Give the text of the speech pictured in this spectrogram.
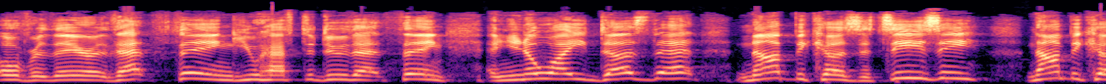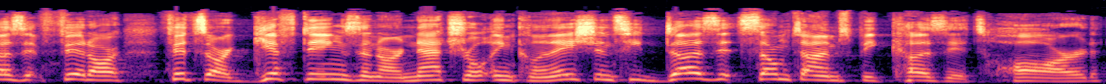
over there, that thing, you have to do that thing. And you know why He does that? Not because it's easy, not because it fit our, fits our giftings and our natural inclinations. He does it sometimes because it's hard.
